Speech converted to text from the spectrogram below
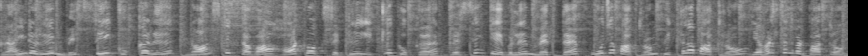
grinder mixie cooker nonstick tawa hot box set idli cooker dressing table மெத்த பூஜை பாத்திரம் பித்தளை பாத்திரம் எவர் சில்வர் பாத்திரம்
